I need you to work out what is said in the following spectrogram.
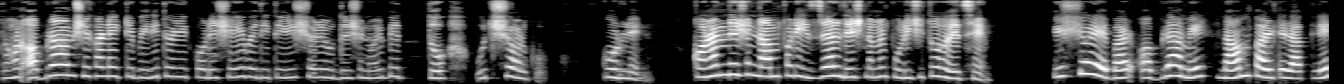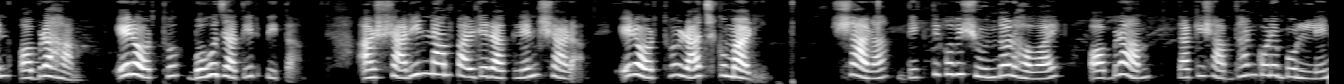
তখন অব্রাহাম সেখানে একটি বেদি তৈরি করে সেই বেদিতে ঈশ্বরের উদ্দেশ্যে নৈবেদ্য উৎসর্গ করলেন। কনান দেশের নাম পরে ইসরায়েল দেশ নামে পরিচিত হয়েছে। ঈশ্বর এবার অব্রাহামের নাম পাল্টে রাখলেন অব্রাহাম। এর অর্থ বহু জাতির পিতা। আর শাড়ির নাম পাল্টে রাখলেন সারা। এর অর্থ রাজকুমারী। সারা দেখতে খুবই সুন্দর হওয়ায় অব্রাম তাকে সাবধান করে বললেন,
